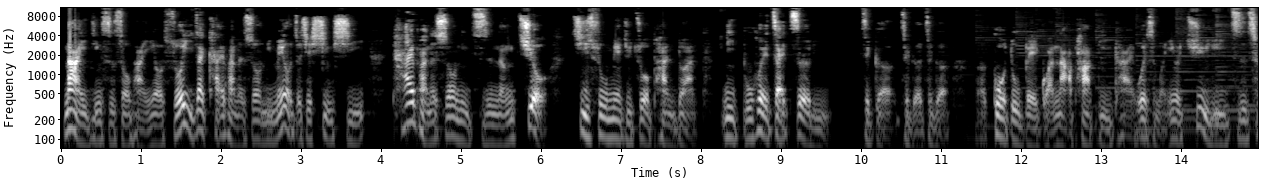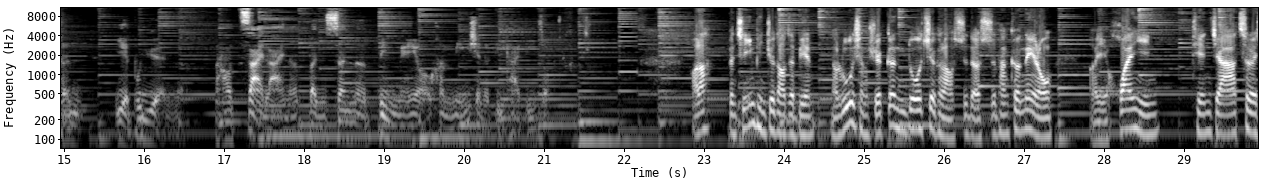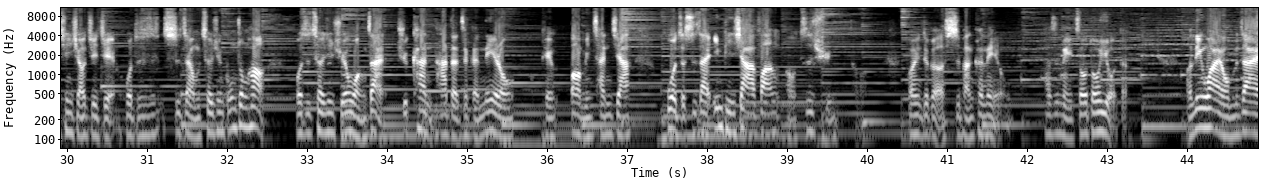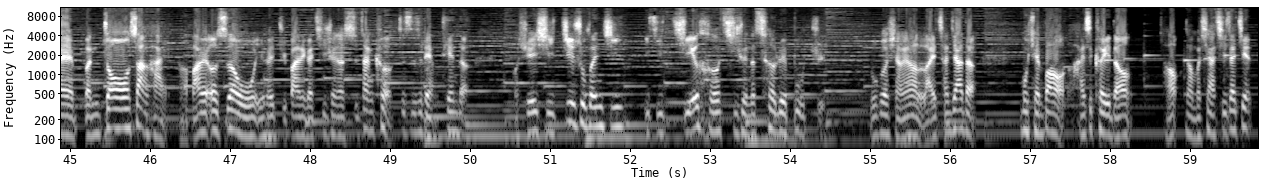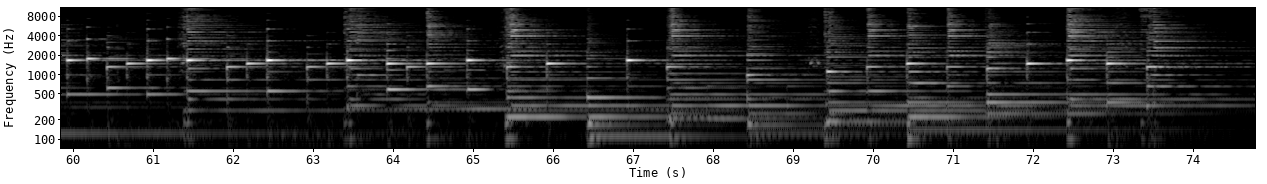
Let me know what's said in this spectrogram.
那已经是收盘以后，所以在开盘的时候你没有这些信息，开盘的时候你只能就技术面去做判断，你不会在这里这个这个这个呃过度悲观，哪怕低开，为什么？因为距离支撑也不远了。然后再来呢，本身呢并没有很明显的低开低走。好了，本期音频就到这边。那如果想学更多 Jack 老师的实盘课内容啊，也欢迎添加策略性小姐姐，或者是是在我们策略公众号，或是策略学院网站去看它的这个内容，可以报名参加，或者是在音频下方哦咨询哦关于这个实盘课内容，它是每周都有的。另外，我们在本周上海啊，八月二四二五也会举办一个期权的实战课，这次是两天的，学习技术分析以及结合期权的策略布局。如果想要来参加的，目前报还是可以的哦。好，那我们下期再见。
